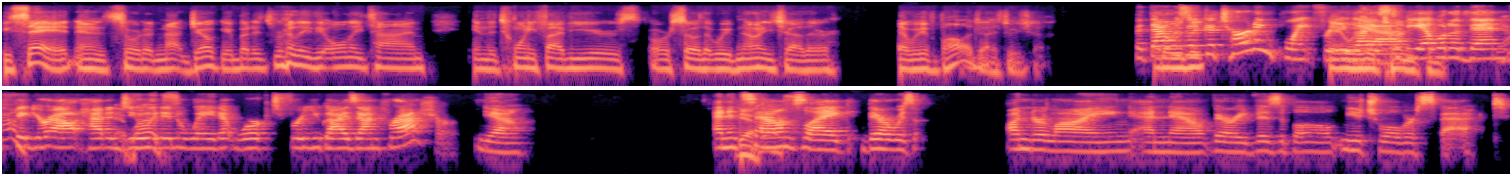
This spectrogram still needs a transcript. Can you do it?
we say it, and it's sort of not joking, but it's really the only time in the 25 years or so that we've known each other that we've apologized to each other. But But that it was, was like a, turning point for you guys to be able to then Yeah. figure out how to It do it in a way that worked for you guys and for Asher. Yeah. And it Yeah. sounds like there was underlying and now very visible mutual respect,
